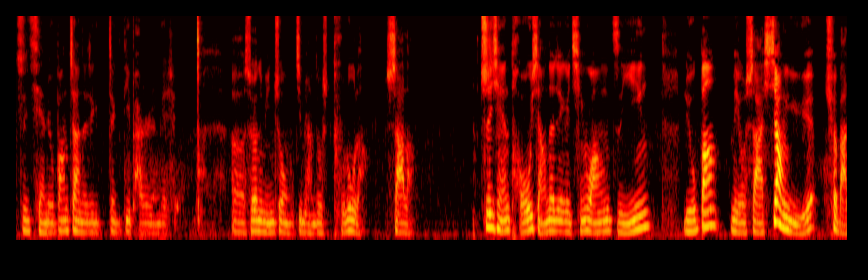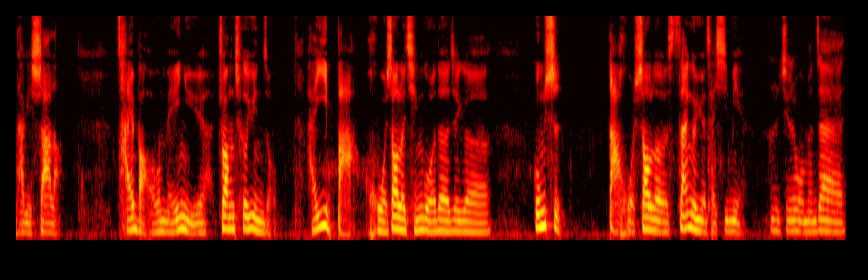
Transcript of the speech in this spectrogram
之前刘邦占的这个这个地盘的人给，呃，所有的民众基本上都是屠戮了，杀了。之前投降的这个秦王子婴，刘邦没有杀，项羽却把他给杀了。财宝、美女装车运走，还一把火烧了秦国的这个宫室，大火烧了三个月才熄灭。嗯，其实我们在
